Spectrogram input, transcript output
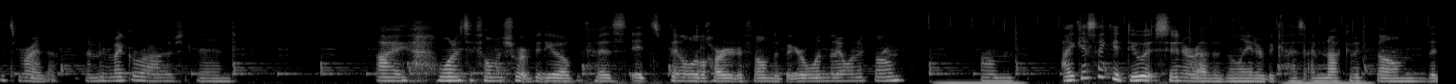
it's Miranda. I'm in my garage and I wanted to film a short video because it's been a little harder to film the bigger one that I want to film. Um, I guess I could do it sooner rather than later because I'm not going to film the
